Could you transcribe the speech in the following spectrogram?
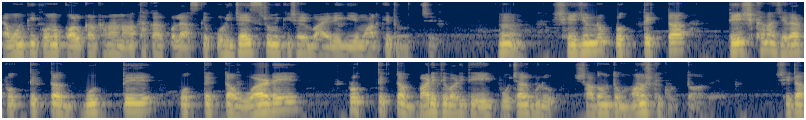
এমনকি কোনো কলকারখানা না থাকার ফলে আজকে পরিযায়ী শ্রমিক হিসাবে বাইরে গিয়ে মার খেতে হচ্ছে। হুম? সেই জন্য প্রত্যেকটা তেইশখানা জেলার প্রত্যেকটা বুথে, প্রত্যেকটা ওয়ার্ডে, প্রত্যেকটা বাড়িতে বাড়িতে এই প্রচারগুলো সাধারণত মানুষকে করতে হবে। সেটা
